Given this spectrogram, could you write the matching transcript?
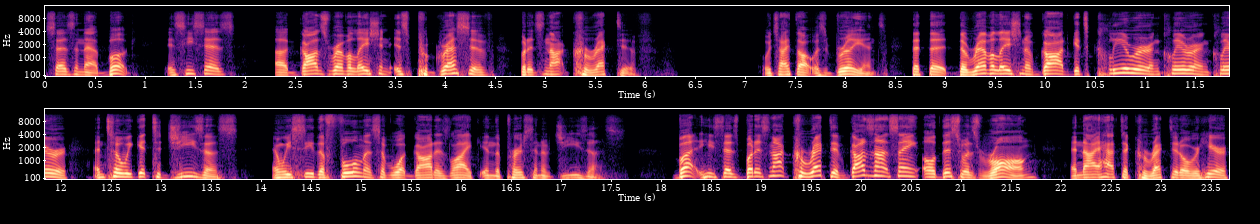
says in that book is he says uh, God's revelation is progressive, but it's not corrective, which I thought was brilliant. That the, the revelation of God gets clearer and clearer and clearer until we get to Jesus and we see the fullness of what God is like in the person of Jesus. But he says, but it's not corrective. God's not saying, oh, this was wrong and now I have to correct it over here.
